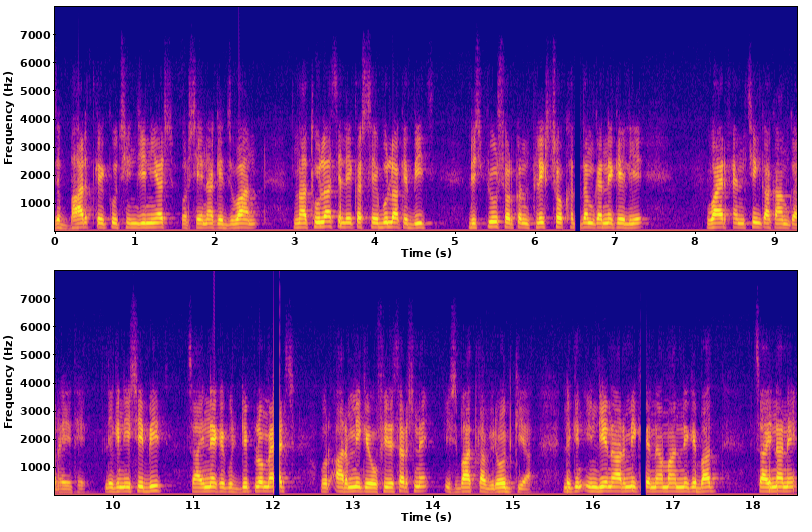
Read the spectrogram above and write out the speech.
जब भारत के कुछ इंजीनियर्स और सेना के जवान नाथुला से लेकर सेबुला के बीच डिस्प्यूट्स और कन्फ्लिक्ट को खत्म करने के लिए वायर फेंसिंग का काम कर रहे थे। लेकिन इसी बीच चाइना के कुछ डिप्लोमेट्स और आर्मी के ऑफिसर्स ने इस बात का विरोध किया। लेकिन इंडियन आर्मी के न मानने के बाद चाइना ने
